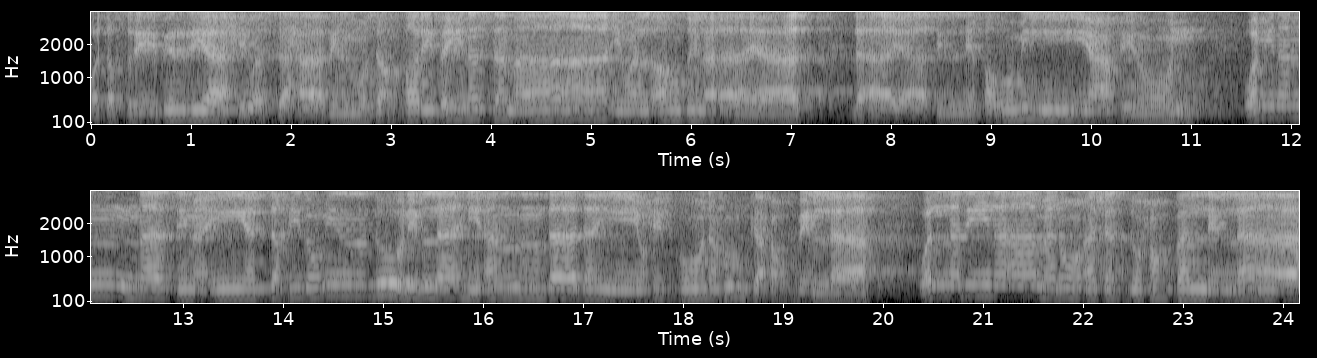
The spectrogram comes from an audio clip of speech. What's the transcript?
وتصريف الرياح والسحاب المسخر بين السماء والأرض لآيات لآيات لقوم يعقلون. ومن الناس من يتخذ من دون الله أندادا يحبونهم كحب الله والذين آمنوا أشد حبا لله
